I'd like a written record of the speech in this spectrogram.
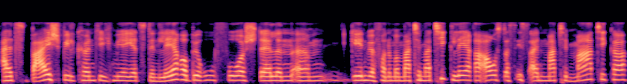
Als Beispiel könnte ich mir jetzt den Lehrerberuf vorstellen. Ähm, gehen wir von einem Mathematiklehrer aus. Das ist ein Mathematiker.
